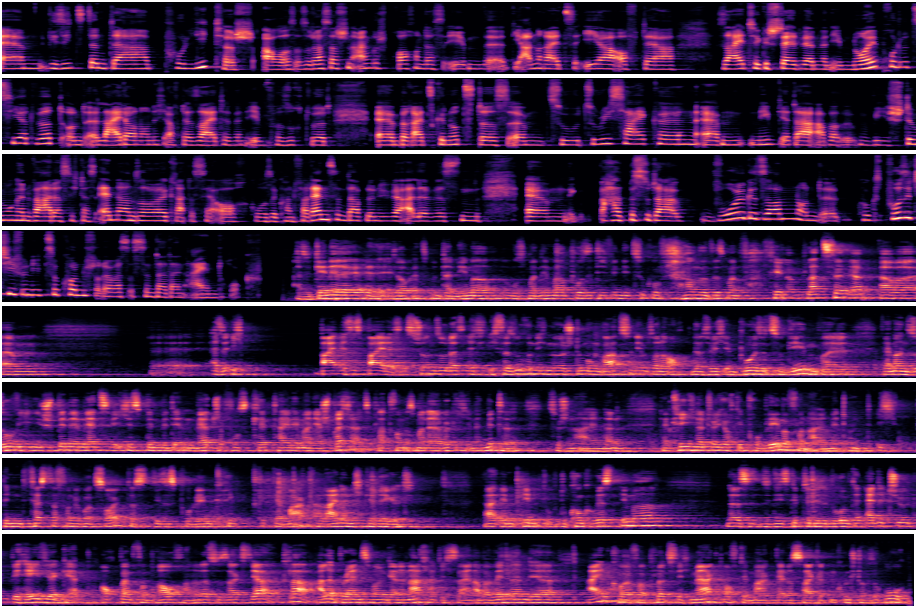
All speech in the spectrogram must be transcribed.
Ähm, wie sieht's denn da politisch aus? Also du hast ja schon angesprochen, dass eben äh, die Anreize eher auf der Seite gestellt werden, wenn eben neu produziert wird und leider noch nicht auf der Seite, wenn eben versucht wird, äh, bereits genutztes ähm, zu, zu recyceln. Ähm, nehmt ihr da aber irgendwie Stimmungen wahr, dass sich das ändern soll? Gerade ist ja auch große Konferenz in Dublin, wie wir alle wissen. Ähm, hat, bist du da wohlgesonnen und äh, guckst positiv in die Zukunft oder was ist denn da dein Eindruck? Also generell, äh, ich glaube, als Unternehmer muss man immer positiv in die Zukunft schauen, sonst ist man fehl am Platze. Ja? Aber ähm, äh, also ich, es ist beides. Es ist schon so, dass ich, ich versuche nicht nur Stimmung wahrzunehmen, sondern auch natürlich Impulse zu geben, weil wenn man so wie die Spinne im Netz, wie ich es bin, mit den Wertschöpfungsteilnehmern ja spreche, als Plattform ist man ja wirklich in der Mitte zwischen allen, dann, dann kriege ich natürlich auch die Probleme von allen mit. Und ich bin fest davon überzeugt, dass dieses Problem kriegt, kriegt der Markt alleine nicht geregelt. Ja, eben, eben, du, du konkurrierst immer, es, es gibt ja diese berühmte Attitude-Behavior Gap, auch beim Verbraucher, ne, dass du sagst, ja klar, alle Brands wollen gerne nachhaltig sein, aber wenn dann der Einkäufer plötzlich merkt auf dem Markt der recycelten Kunststoffe, so, oh,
